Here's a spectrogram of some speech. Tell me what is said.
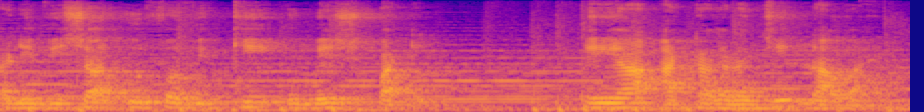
आणि विशाल उर्फ विक्की उमेश पाटील. हे या अठरा जणांची नावं आहेत.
